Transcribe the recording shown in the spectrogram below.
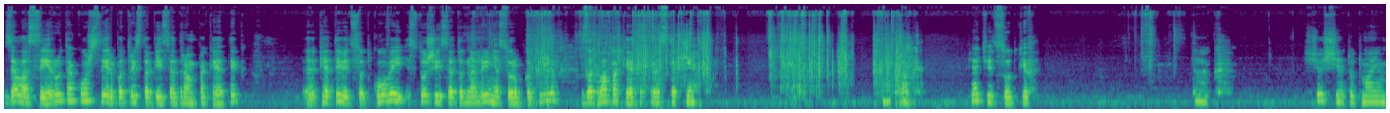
Взяла сиру також, сир по 350 грам пакетик. 5% 161 гривня 40 копійок за два пакетики ось такі. Отак. 5%. Так. Що ще тут маємо?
